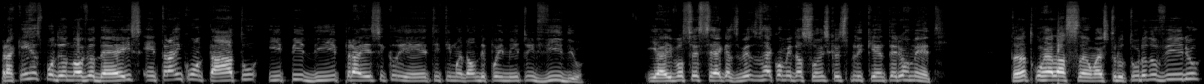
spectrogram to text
para quem respondeu 9 ou 10, entrar em contato e pedir para esse cliente te mandar um depoimento em vídeo. E aí você segue as mesmas recomendações que eu expliquei anteriormente, tanto com relação à estrutura do vídeo,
